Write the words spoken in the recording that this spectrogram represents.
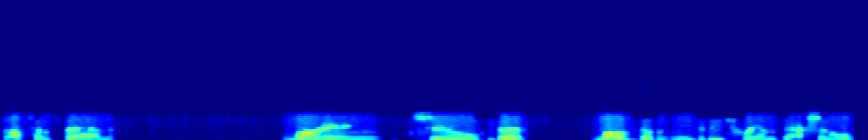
stuff has been learning to that love doesn't need to be transactional.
